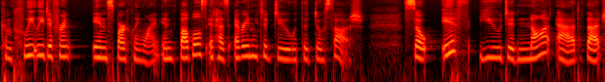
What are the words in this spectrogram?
completely different in sparkling wine. In bubbles, it has everything to do with the dosage. So if you did not add that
